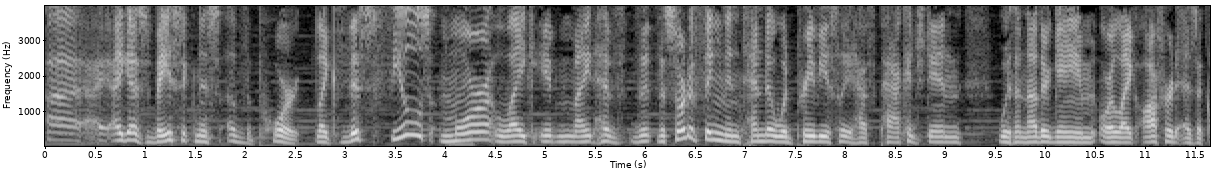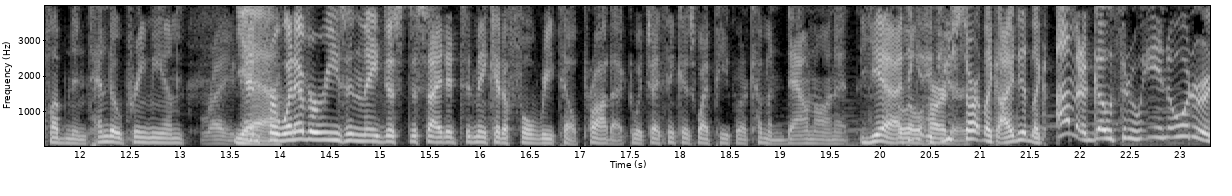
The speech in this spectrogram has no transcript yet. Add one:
uh, I, I guess basicness of the port, like this feels more like it might have the, the sort of thing Nintendo would previously have packaged in with another game or like offered as a Club Nintendo Premium. Right. Yeah. And for whatever reason, they just decided to make it a full retail product, which I think is why people are coming down on it. Yeah, a I think little if harder. you start like I did, like I'm going to go through in order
